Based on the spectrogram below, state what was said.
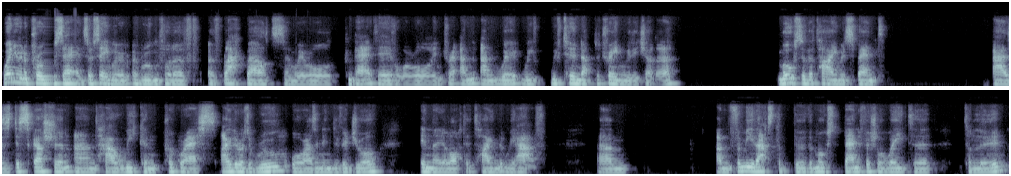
when you're in a pro setting, so say we're a room full of, of black belts and we're all competitive or we're all inter- and, and we we've, we've turned up to train with each other, most of the time is spent as discussion and how we can progress either as a room or as an individual in the allotted time that we have. Um, and for me, that's the, the, the most beneficial way to, to learn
